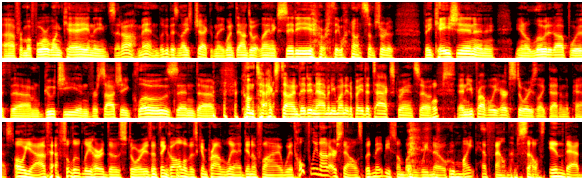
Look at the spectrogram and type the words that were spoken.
uh, from a 401k and they said, oh man, look at this nice check. And they went down to Atlantic City or they went on some sort of vacation and you know loaded up with um, Gucci and Versace clothes and uh, come tax time they didn't have any money to pay the tax grant so Whoops. and you probably heard stories like that in the past oh yeah I've absolutely heard those stories I think all of us can probably identify with hopefully not ourselves but maybe somebody we know who might have found themselves in that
